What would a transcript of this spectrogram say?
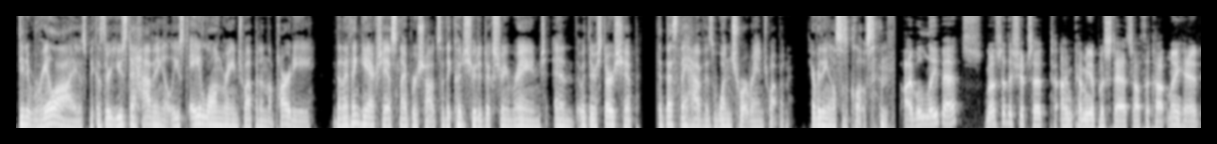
didn't realize because they're used to having at least a long range weapon in the party. Then I think he actually has sniper shots, so they could shoot at extreme range. And with their starship, the best they have is one short range weapon. Everything else is close. I will lay bets. Most of the ships that I'm coming up with stats off the top of my head,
